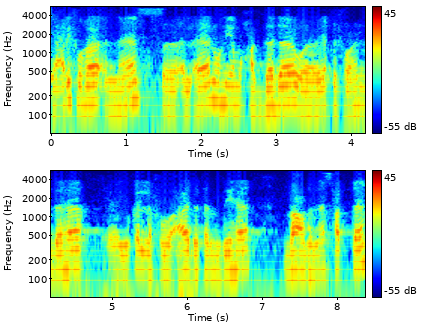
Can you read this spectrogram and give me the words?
يعرفها الناس الآن وهي محددة ويقف عندها يكلف عادة بها بعض الناس حتى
